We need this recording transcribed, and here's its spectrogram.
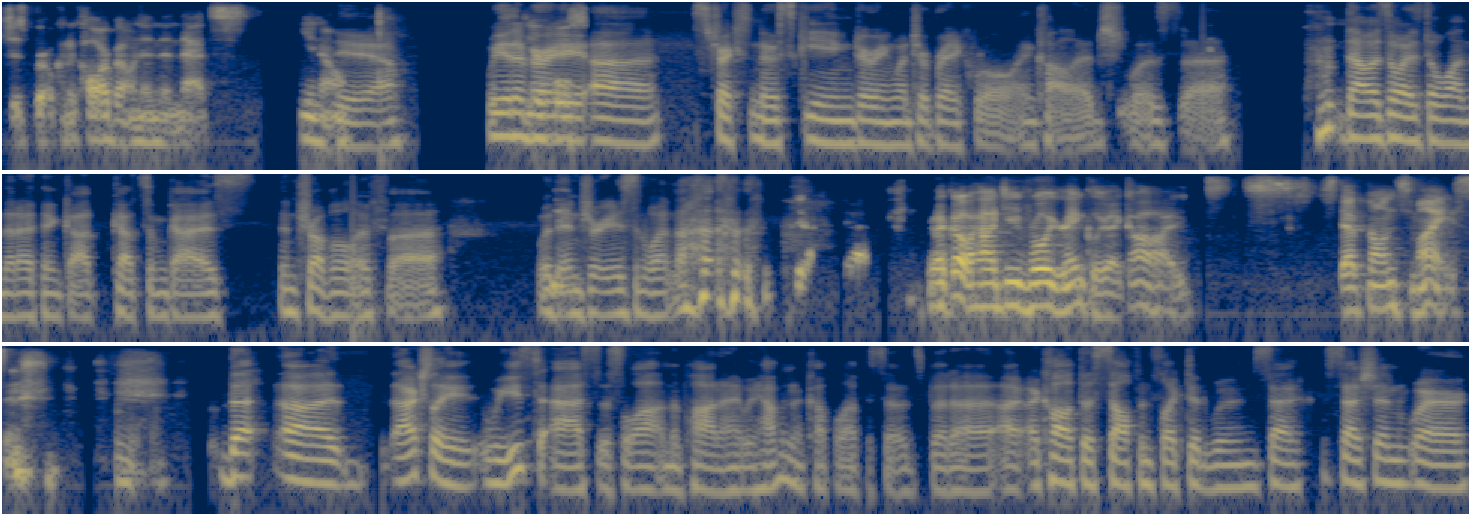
just broken a collarbone, and then that's you know Yeah, we had a whole very uh, strict no skiing during winter break rule in college. Was uh, that was always the one that I think got got some guys in trouble if uh, with Yeah. injuries and whatnot. You're like, oh, how'd you roll your ankle? You're like, oh, I s- stepped on some ice. And that uh actually we used to ask this a lot on the pod and we have in a couple episodes but uh i, I call it the self-inflicted wound se- session where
